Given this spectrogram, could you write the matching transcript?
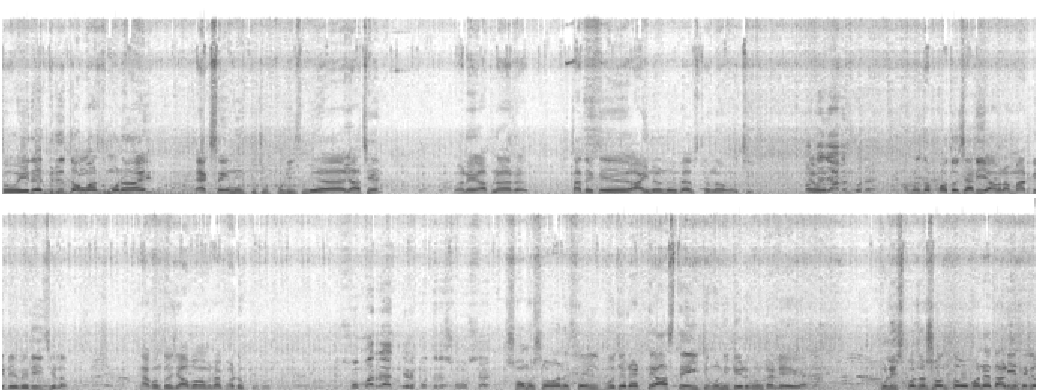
তো এদের বিরুদ্ধে আমার মনে হয় এক শ্রেণির কিছু পুলিশ আছে মানে আপনার তাদেরকে আইনানুগ ব্যবস্থা নেওয়া উচিত। এবং আমরা তো পথচারী আমরা মার্কেটে বেরিয়েছিলাম। এখন তো যাব আমরা ঘটকপুকুর সমস্যা? সমস্যা মানে সেই ভোজের রাখতে আসতে এইটুকুনি দেড় ঘণ্টা লেগে গেল। পুলিশ প্রশাসন তো ওখানে দাঁড়িয়ে থেকে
